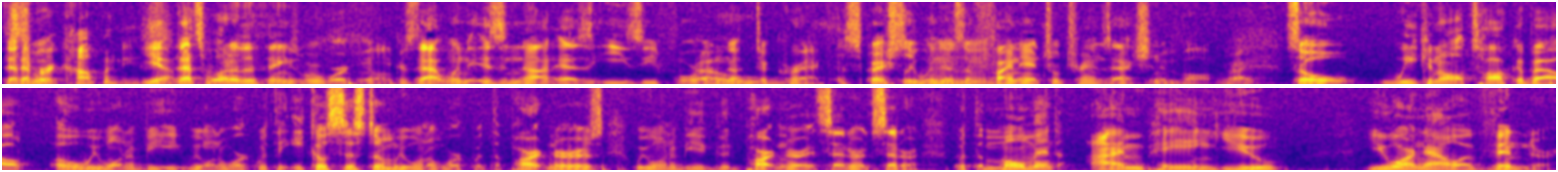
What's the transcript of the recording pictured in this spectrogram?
That's separate what- companies? Yeah, that's one of the things we're working on because that one is not as easy for a nut to crack, especially when there's a Mhm. financial transaction involved. Right. So we can all talk about, oh, we want to be, we want to work with the ecosystem, we want to work with the partners, we want to be a good partner, et cetera, et cetera. But the moment I'm paying you, you are now a vendor.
